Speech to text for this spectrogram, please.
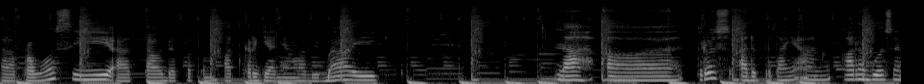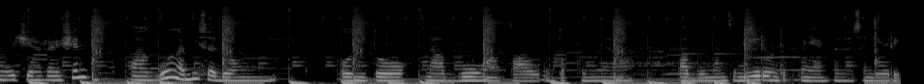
uh, promosi atau dapat tempat kerjaan yang lebih baik. Nah uh, terus ada pertanyaan karena gue sandwich generation uh, gue nggak bisa dong untuk nabung atau untuk punya tabungan sendiri untuk punya investasi sendiri.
